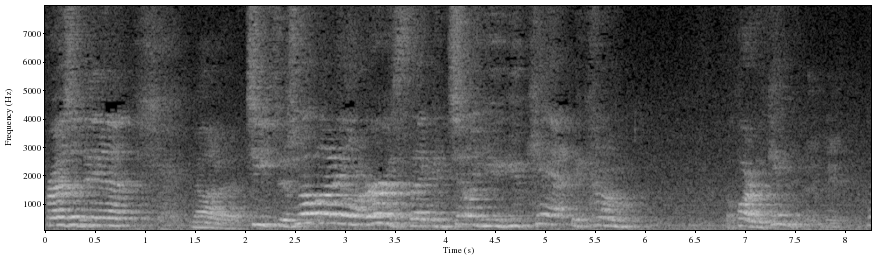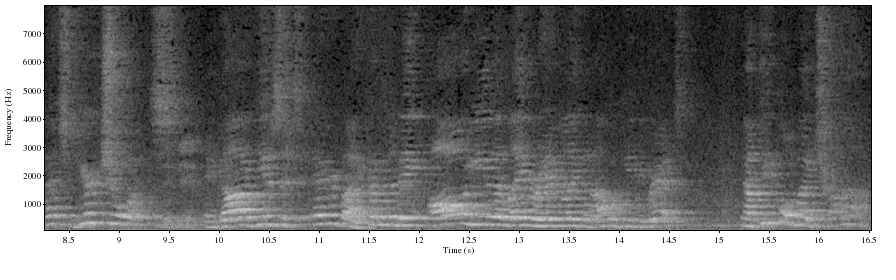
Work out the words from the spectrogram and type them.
president, not a teacher. There's nobody on earth that can tell you you can't become a part of the kingdom. That's your choice. Amen. And God gives it to everybody. Come to me, all you that labor heavy laden, and I will give you rest. Now, people may try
